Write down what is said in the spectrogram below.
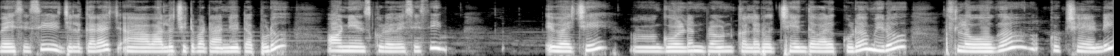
వేసేసి జీలకర్ర ఆవాలు చిటపట అనేటప్పుడు ఆనియన్స్ కూడా వేసేసి ఇవి వచ్చి గోల్డెన్ బ్రౌన్ కలర్ వచ్చేంత వరకు కూడా మీరు స్లోగా కుక్ చేయండి.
